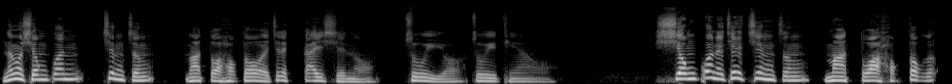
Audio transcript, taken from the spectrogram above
那么相关症状嘛大幅度的即个改善哦，注意哦，注意听哦。相关的即个症状嘛大幅度的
